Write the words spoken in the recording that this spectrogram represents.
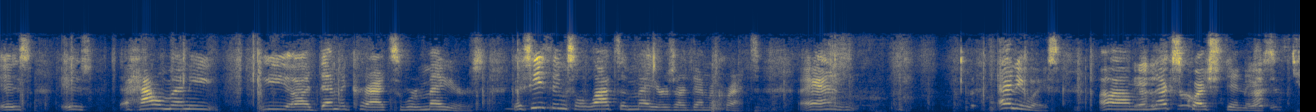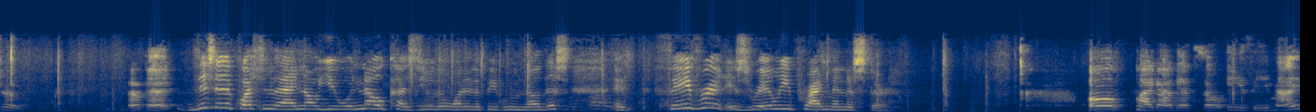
is is how many uh, Democrats were mayors, because he thinks lots of mayors are Democrats. And anyways, um, next true. question That is. is true. Okay. This is a question that I know you would know because you're the one of the people who know this. Favorite Israeli prime minister. Oh my God, that's so easy. My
